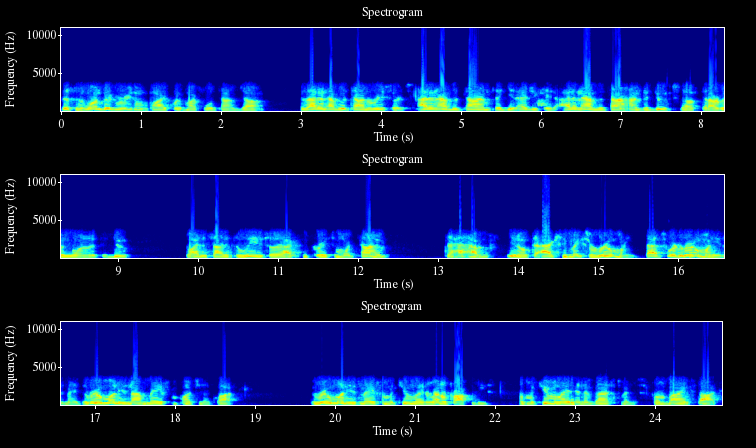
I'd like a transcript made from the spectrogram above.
This is one big reason why I quit my full time job because I didn't have the time to research. I didn't have the time to get educated. I didn't have the time to do stuff that I really wanted to do. So I decided to leave so that I could create some more time to have, you know, to actually make some real money. That's where the real money is made. The real money is not made from punching the clock. The real money is made from accumulating rental properties, from accumulating investments, from buying stocks,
